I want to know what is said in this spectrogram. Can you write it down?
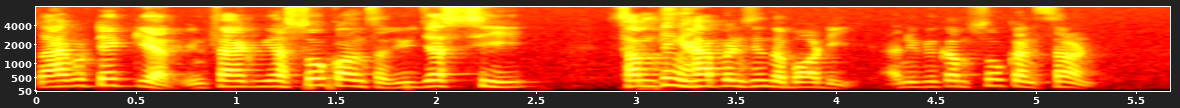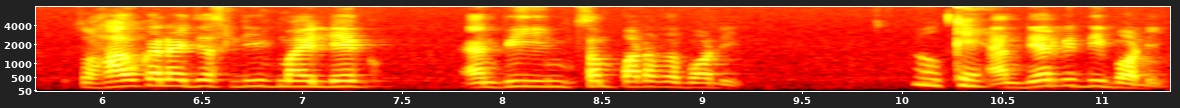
So I have to take care. In fact, we are so concerned. You just see something happens in the body, and you become so concerned. So how can I just leave my leg and be in some part of the body? Okay. I'm there with the body.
